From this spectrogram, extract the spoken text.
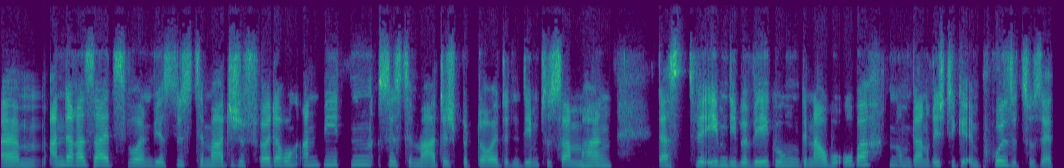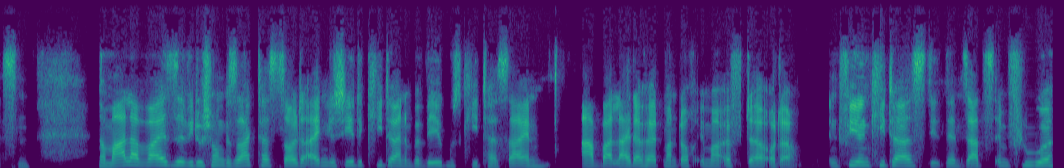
Ähm, andererseits wollen wir systematische Förderung anbieten. Systematisch bedeutet in dem Zusammenhang, dass wir eben die Bewegung genau beobachten, um dann richtige Impulse zu setzen. Normalerweise, wie du schon gesagt hast, sollte eigentlich jede Kita eine Bewegungskita sein. Aber leider hört man doch immer öfter oder in vielen Kitas die, den Satz im Flur,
